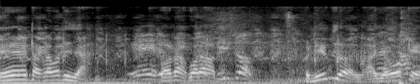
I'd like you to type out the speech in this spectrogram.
এ টাকলা বাতি যা এই পড়া, পড়া। ডিপ জল? আজ ওকে।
